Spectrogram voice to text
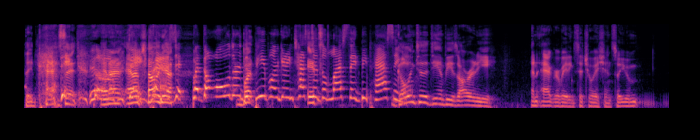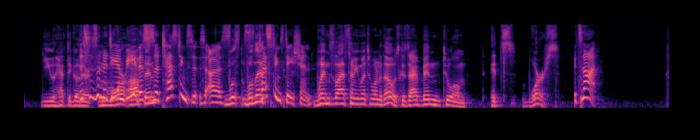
They'd pass it. And, I, they telling pass you, it. But the older the people are getting tested, the less they'd be passing going it. to the DMV is already an aggravating situation. So you you have to go This isn't a DMV. This is a testing uh, Well- well, testing station. When's the last time you went to one of those? Because I've been to them. It's worse. It's not.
